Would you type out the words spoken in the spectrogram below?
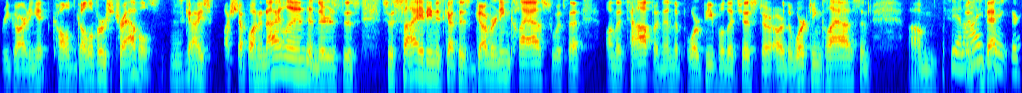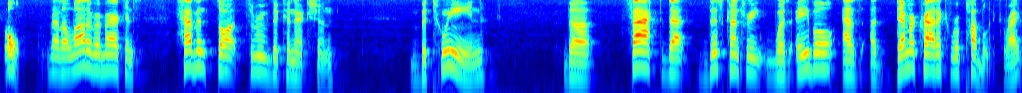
regarding it called Gulliver's Travels. This mm-hmm. guy's washed up on an island, and there's this society, and he's got this governing class with a, on the top, and then the poor people that just are, are the working class. And um, see, and I think that a lot of Americans haven't thought through the connection between the fact that this country was able, as a democratic republic, right?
